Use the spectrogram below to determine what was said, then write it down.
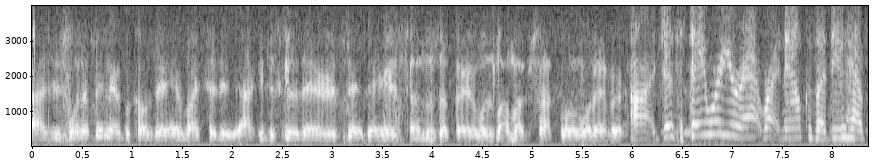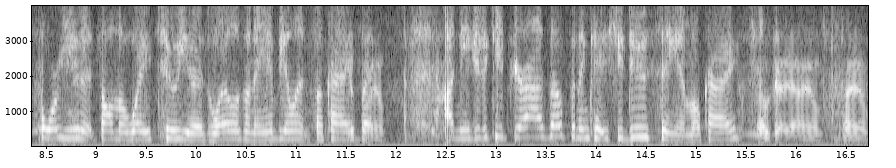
I just went up in there because they, everybody said that I could just go there. That, his son was up there with my motorcycle or whatever. All right, just stay where you're at right now because I do have four units on the way to you as well as an ambulance, okay? Yes, but. I need you to keep your eyes open in case you do see him, okay? Okay, I am. I am.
